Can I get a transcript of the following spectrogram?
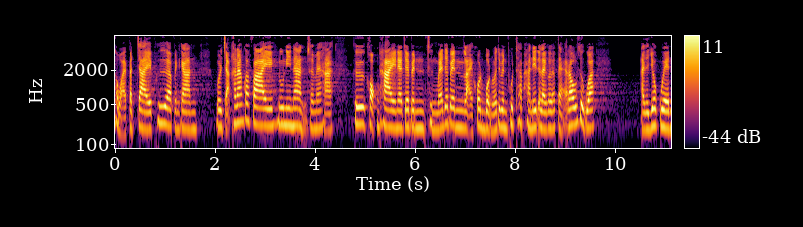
ถวายปัจจัยเพื่อเป็นการบริจาคค่าน้ำค่าไฟนู่นนี่นั่นใช่ไหมคะ คือของไทยเนี่ยจะเป็นถึงแม้จะเป็นหลายคนบ่นว่าจะเป็นพุทธพาณิชย์อะไรก็แล้วแต่เรารู้สึกว่าอาจจะยกเว้น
